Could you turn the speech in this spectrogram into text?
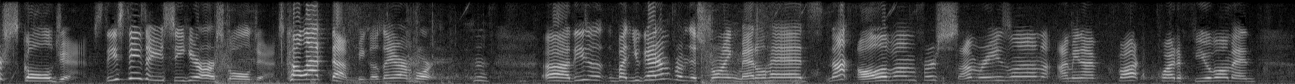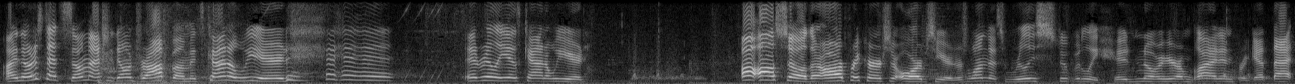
are skull gems. These things that you see here are skull gems. Collect them because they are important. uh, these are, but you get them from destroying metalheads. Not all of them for some reason. I mean, I've fought quite a few of them and I noticed that some actually don't drop them. It's kind of weird. it really is kind of weird. Oh, also, there are precursor orbs here. There's one that's really stupidly hidden over here. I'm glad I didn't forget that.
